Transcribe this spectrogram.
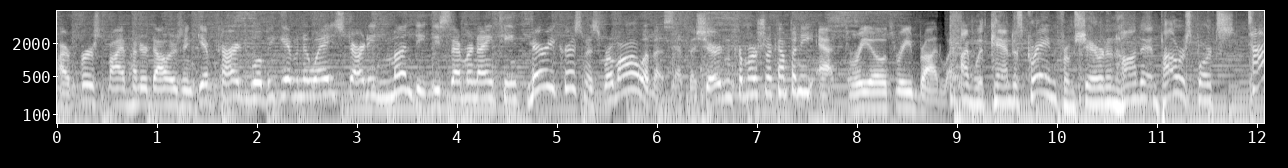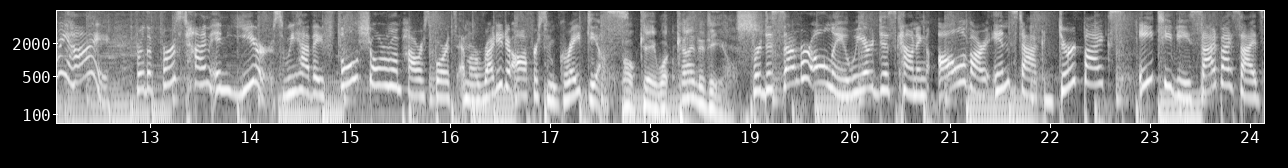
Our first $500 in gift cards will be given away starting Monday, December 19th. Merry Christmas from all of us at the Sheridan Commercial Company at 303 Broadway. I'm with Candace Crane from Sheridan Honda and Power Sports. Tommy, hi. For the first time in years, we have a full showroom of power sports and we're ready to offer some great deals. Okay, what kind of deals? For December only, we are discounting all of our in stock dirt bikes, ATVs, side by sides,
